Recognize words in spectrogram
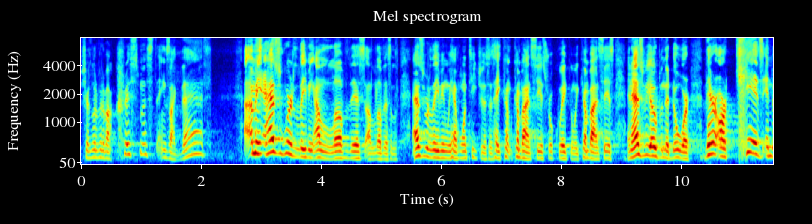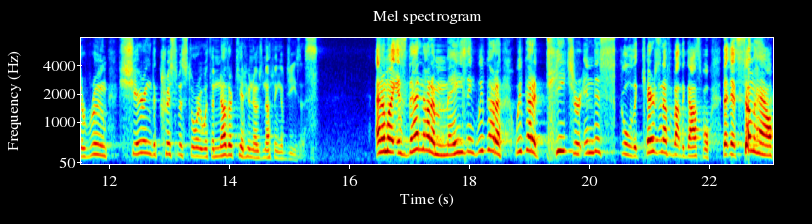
share a little bit about Christmas, things like that. I mean, as we're leaving, I love this. I love this. As we're leaving, we have one teacher that says, Hey, come, come by and see us real quick. And we come by and see us. And as we open the door, there are kids in the room sharing the Christmas story with another kid who knows nothing of Jesus. And I'm like, is that not amazing? We've got a, we've got a teacher in this school that cares enough about the gospel that, that somehow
